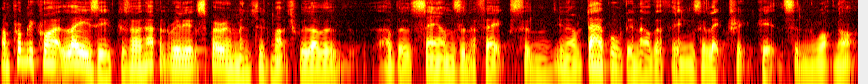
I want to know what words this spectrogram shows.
I'm probably quite lazy because I haven't really experimented much with other other sounds and effects, and you know, I've dabbled in other things, electric kits and whatnot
